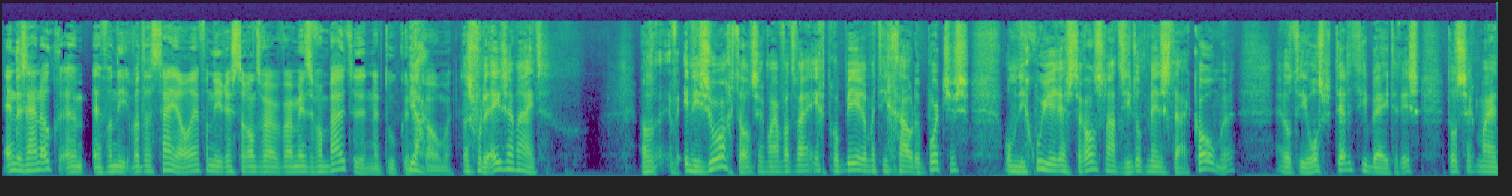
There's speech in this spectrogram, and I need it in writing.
en er zijn ook uh, van die, wat dat zei je al, hè, van die restaurants... Waar, waar mensen van buiten naartoe kunnen ja, komen. dat is voor de eenzaamheid. Want in die zorg dan, zeg maar, wat wij echt proberen met die gouden bordjes... om die goede restaurants te laten zien, dat mensen daar komen... en dat die hospitality beter is... tot zeg maar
